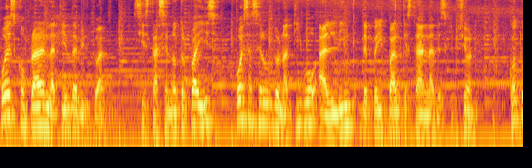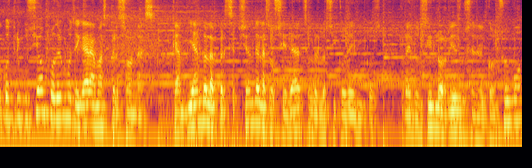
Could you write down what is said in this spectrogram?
puedes comprar en la tienda virtual. Si estás en otro país, puedes hacer un donativo al link de PayPal que está en la descripción. Con tu contribución podremos llegar a más personas, cambiando la percepción de la sociedad sobre los psicodélicos, reducir los riesgos en el consumo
